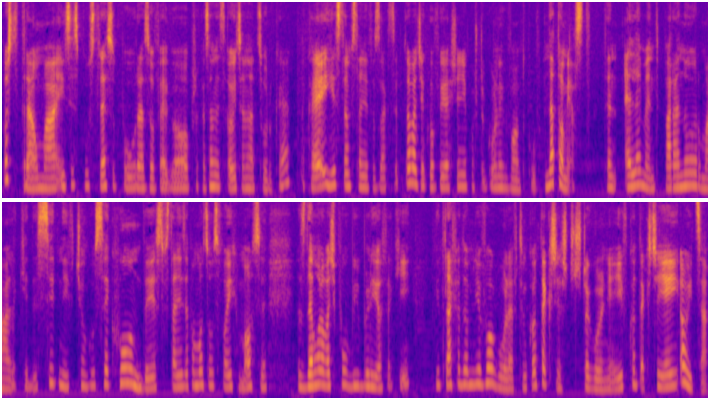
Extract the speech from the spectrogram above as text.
Posttrauma i zespół stresu pourazowego przekazany z ojca na córkę. Okej, okay, jestem w stanie to zaakceptować jako wyjaśnienie poszczególnych wątków. Natomiast ten element paranormal, kiedy Sydney w ciągu sekundy jest w stanie za pomocą swoich mocy zdemolować pół biblioteki, nie trafia do mnie w ogóle, w tym kontekście szczególnie i w kontekście jej ojca.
